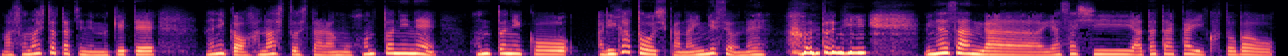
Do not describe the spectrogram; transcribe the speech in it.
まあ、その人たちに向けて何かを話すとしたらもう本当にね本当にこうありがとうしかないんですよね。本当に皆さんが優しい温かい言葉を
